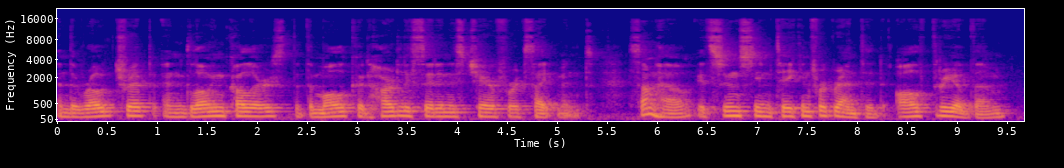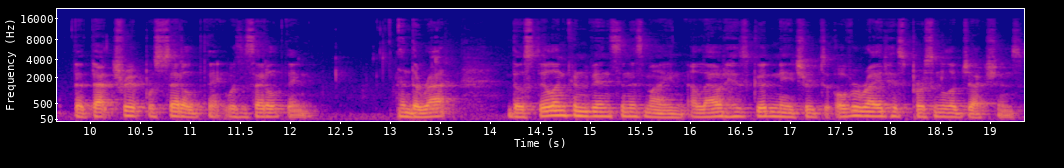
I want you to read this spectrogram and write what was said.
and the road trip in glowing colors that the mole could hardly sit in his chair for excitement. Somehow, it soon seemed taken for granted, all three of them, that that trip was settled th- was a settled thing. And the rat, though still unconvinced in his mind, allowed his good nature to override his personal objections.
